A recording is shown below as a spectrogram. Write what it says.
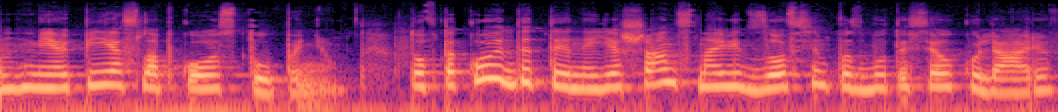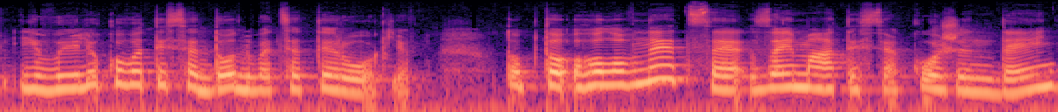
міопія слабкого ступеню, то в такої дитини є шанс навіть зовсім позбутися окулярів і вилікуватися до 20 років. Тобто головне це займатися кожен день,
